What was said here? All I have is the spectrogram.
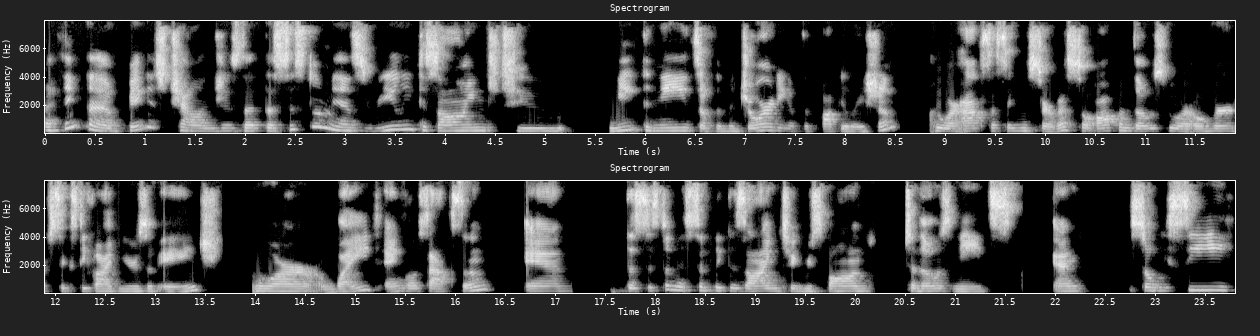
I think the biggest challenge is that the system is really designed to meet the needs of the majority of the population who are accessing the service. So often those who are over 65 years of age who are white, Anglo-Saxon, and the system is simply designed to respond to those needs. And so we see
